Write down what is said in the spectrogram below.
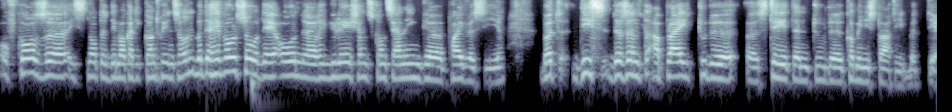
of course, uh, is not a democratic country and so on, but they have also their own uh, regulations concerning uh, privacy but this doesn't apply to the uh, state and to the communist party but yeah.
